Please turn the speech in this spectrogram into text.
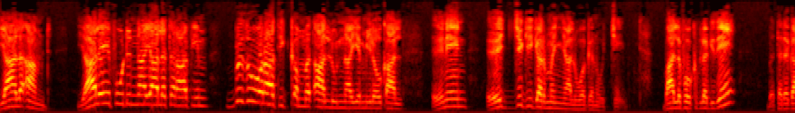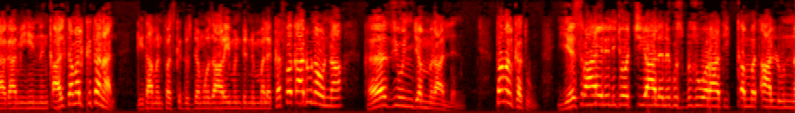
ያለ አምድ ያለ ኤፉድና ያለ ተራፊም ብዙ ወራት ይቀመጣሉና የሚለው ቃል እኔን እጅግ ይገርመኛል ወገኖቼ። ባለፈው ክፍለ ጊዜ በተደጋጋሚ ይህንን ቃል ተመልክተናል። ጌታ መንፈስ ቅዱስ ደግሞ ዛሬም እንድንመለከት ፈቃዱ ነውና ከዚሁ እንጀምራለን። ተመልከቱ የእስራኤል ልጆች ያለ ንጉሥ ብዙ ወራት ይቀመጣሉና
